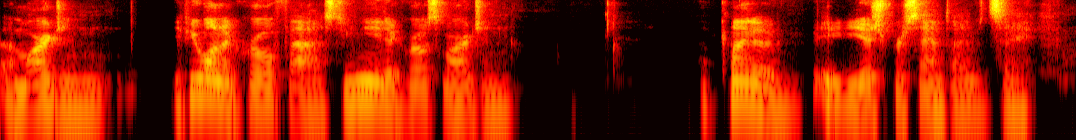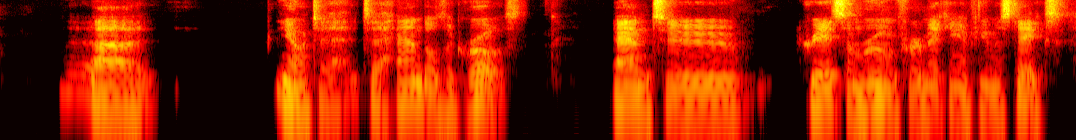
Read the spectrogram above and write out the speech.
a margin if you want to grow fast. You need a gross margin of kind of 80ish percent, I would say. Uh, you know to to handle the growth and to create some room for making a few mistakes.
